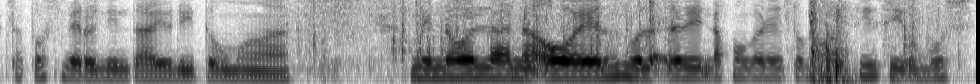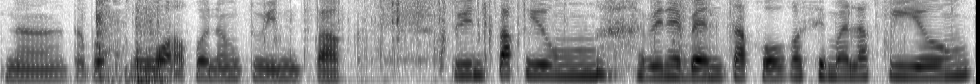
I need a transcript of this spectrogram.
Tapos, meron din tayo ditong mga minola na oil. Wala na rin akong ganito mga sisi. Ubus na. Tapos, kumuha ako ng twin pack. Twin pack yung binibenta ko kasi malaki yung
